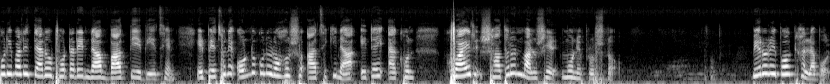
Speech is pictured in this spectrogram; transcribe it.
পরিবারের তেরো ভোটারের নাম বাদ দিয়ে দিয়েছেন। এর পেছনে অন্য কোনো রহস্য আছে কিনা, এটাই এখন খোয়াইয়ের সাধারণ মানুষের মনে প্রশ্ন। ব্যুরো রিপোর্ট হাল্লাবোল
